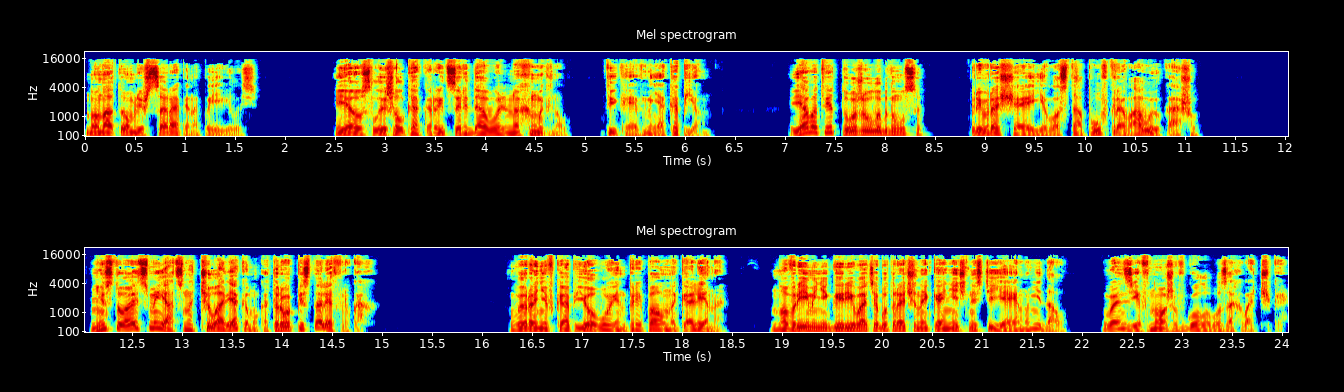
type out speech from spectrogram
но на том лишь царапина появилась. Я услышал, как рыцарь довольно хмыкнул, тыкая в меня копьем. Я в ответ тоже улыбнулся, превращая его стопу в кровавую кашу. Не стоит смеяться над человеком, у которого пистолет в руках. Выронив копье, воин припал на колено. Но времени горевать об утраченной конечности я ему не дал, вонзив нож в голову захватчика.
